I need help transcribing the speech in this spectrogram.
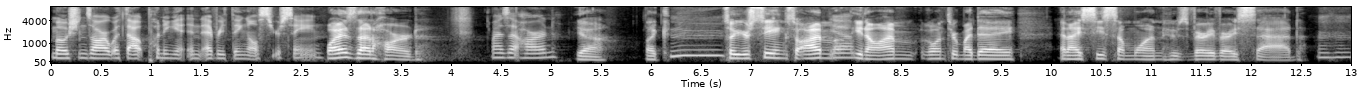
emotions are without putting it in everything else you're seeing. Why is that hard? Why is that hard? Yeah, like Mm, so you're seeing. So I'm, Yeah. you know, I'm going through my day, and I see someone who's very very sad. mm-hmm.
